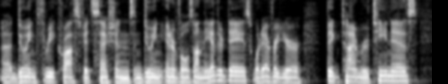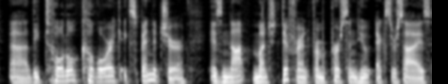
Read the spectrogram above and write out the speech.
uh, doing three CrossFit sessions and doing intervals on the other days, whatever your big time routine is, uh, the total caloric expenditure is not much different from a person who exercise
